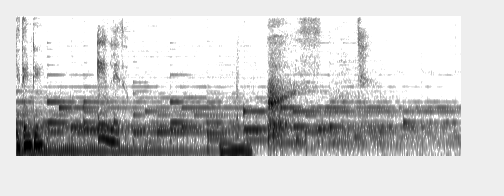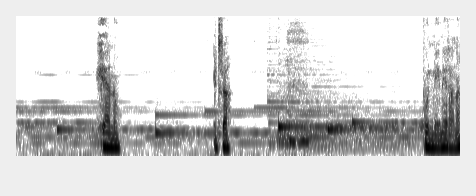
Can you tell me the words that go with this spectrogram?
ఇదేంటి? ఏం లేదు. హే అను. ఇట్రా ఇప్పుడు నేనే రానా?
